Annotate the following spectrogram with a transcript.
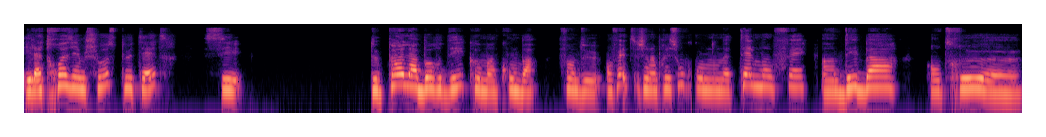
Et la troisième chose, peut-être, c'est de ne pas l'aborder comme un combat. Enfin de, en fait, j'ai l'impression qu'on en a tellement fait un débat entre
